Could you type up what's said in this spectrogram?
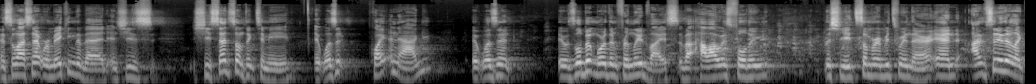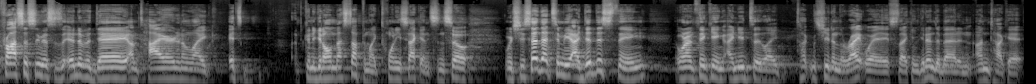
And so last night we're making the bed, and she's she said something to me. It wasn't quite a nag. It wasn't. It was a little bit more than friendly advice about how I was folding the sheets, somewhere in between there. And I'm sitting there like processing this as the end of the day. I'm tired, and I'm like, it's I'm gonna get all messed up in like 20 seconds. And so when she said that to me, I did this thing where I'm thinking I need to like tuck the sheet in the right way so I can get into bed and untuck it.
